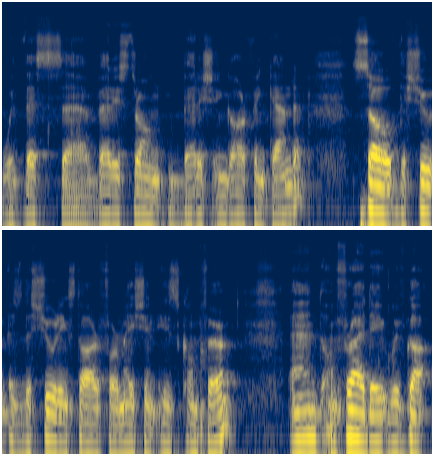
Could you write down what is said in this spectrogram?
with this uh, very strong bearish engulfing candle so the shoot the shooting star formation is confirmed and on Friday we've got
